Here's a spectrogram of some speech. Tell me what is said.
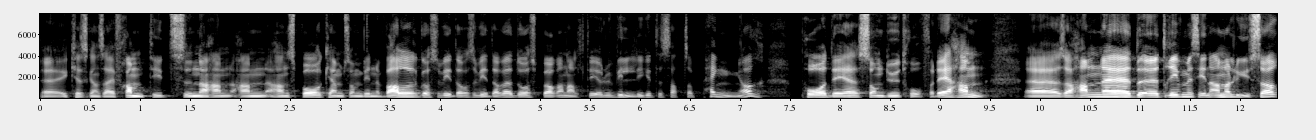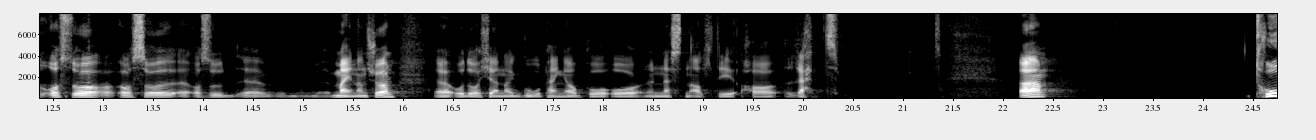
eh, hva skal han si, framtids... Når han, han, han, spår hvem som vinner valg osv., da spør han alltid er du villig til å satse penger på det som du tror. For det er han. Så han driver med sine analyser, og så, og så, og så mener han sjøl. Og da tjener jeg gode penger på å nesten alltid ha rett. Eh, tro,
